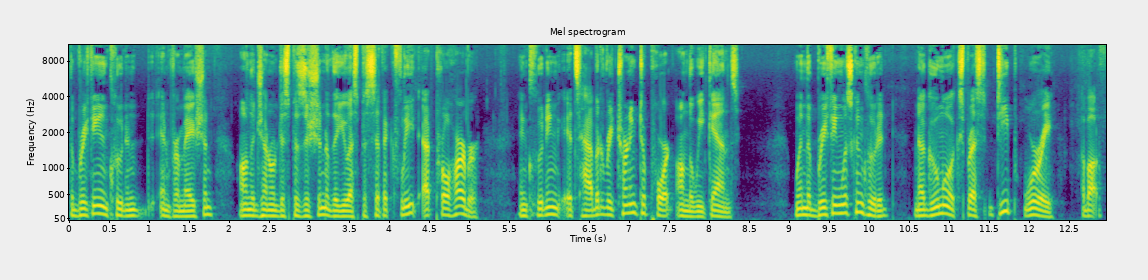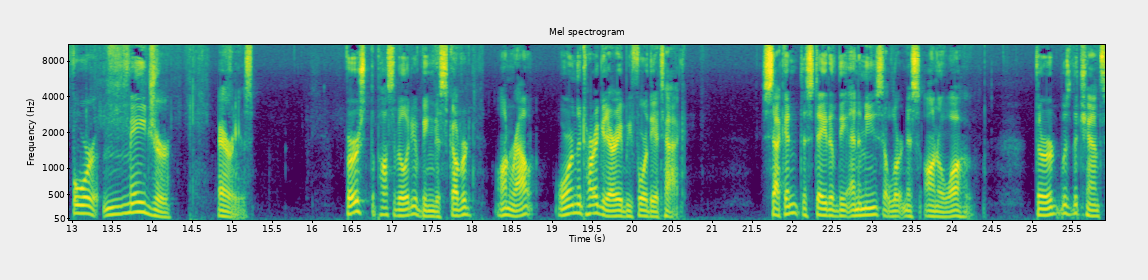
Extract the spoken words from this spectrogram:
The briefing included information on the general disposition of the U.S. Pacific Fleet at Pearl Harbor including its habit of returning to port on the weekends. When the briefing was concluded, Nagumo expressed deep worry about four major areas. First, the possibility of being discovered en route or in the target area before the attack. Second, the state of the enemy's alertness on Oahu. Third was the chance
